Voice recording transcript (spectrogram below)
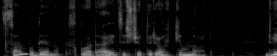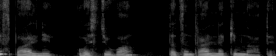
Сам будинок складається з чотирьох кімнат, дві спальні, гостьова та центральна кімнати.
